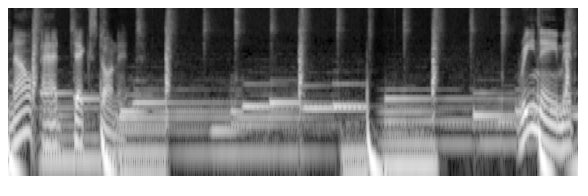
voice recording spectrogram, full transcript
Now add text on it. Rename it.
